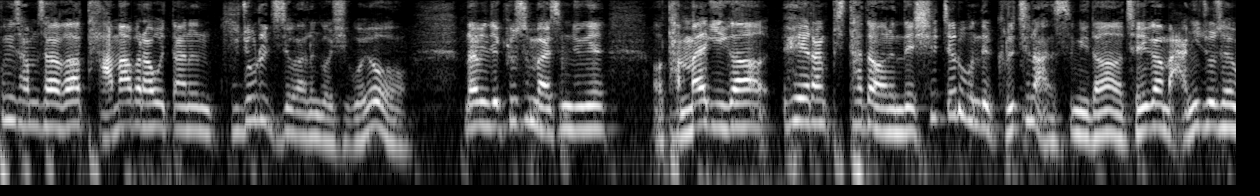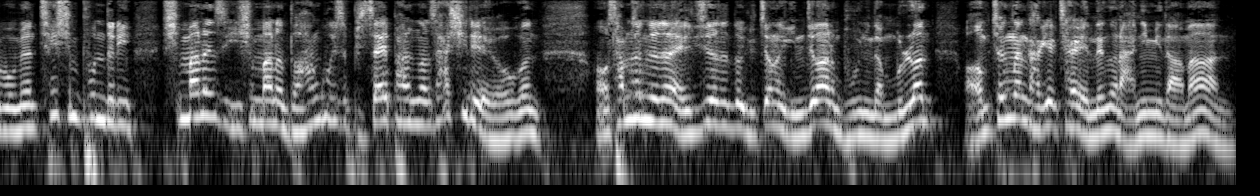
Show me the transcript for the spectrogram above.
통일 3사가 담합을 하고 있다는 구조를 지적하는 것이고요. 그다음에 이제 교수님 말씀 중에 어, 단말기가 회랑 비슷하다 하는데 실제로 근데 그렇지는 않습니다. 저희가 많이 조사해 보면 최신 폰들이 10만 원에서 20만 원 더 한국에서 비싸게 파는 건 사실이에요. 그건 어, 삼성전자나 LG전자도 일정하게 인정하는 부분입니다. 물론 엄청난 가격 차이가 있는 건 아닙니다만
